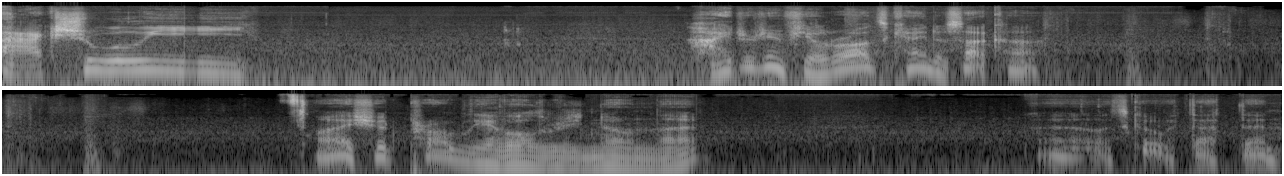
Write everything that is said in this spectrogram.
actually... Hydrogen fuel rods kind of suck, huh? I should probably have already known that. Uh, let's go with that then.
